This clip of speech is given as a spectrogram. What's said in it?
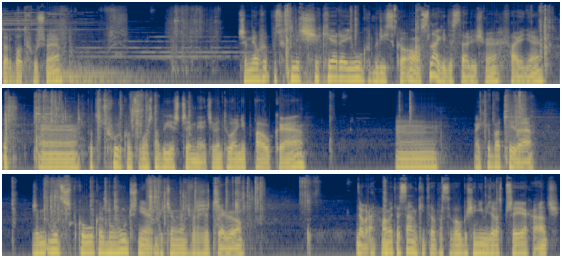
torbę otwórzmy. Że miał po prostu mieć siekierę i łuk blisko. O, slagi dostaliśmy, fajnie. E... Pod czwórką co można by jeszcze mieć? Ewentualnie pałkę. Mm, no i chyba tyle. Żeby móc szybko łuk albo włócznie wyciągnąć w razie czego. Dobra, mamy te sanki, to pasowałoby się nimi zaraz przejechać.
